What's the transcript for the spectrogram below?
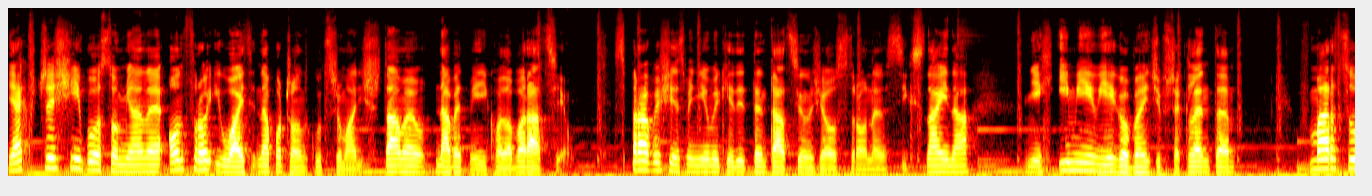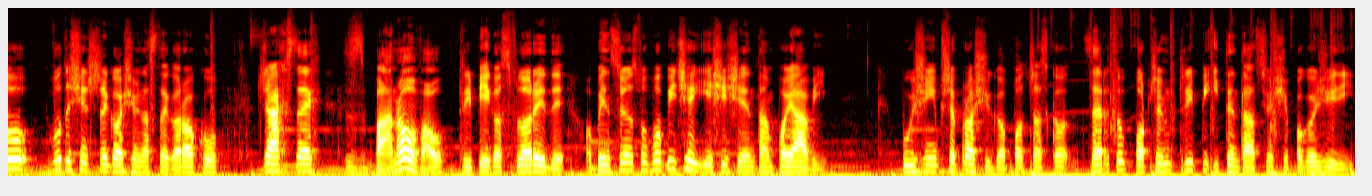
Jak wcześniej było wspomniane, Onfroy i White na początku trzymali sztamę, nawet mieli kolaborację. Sprawy się zmieniły, kiedy Tentacion wziął stronę Six Nine'a. Niech imię jego będzie przeklęte. W marcu 2018 roku Jacksech zbanował Trippiego z Florydy, obiecując mu pobicie, jeśli się tam pojawi. Później przeprosił go podczas koncertu, po czym Trippy i Tentacion się pogodzili.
